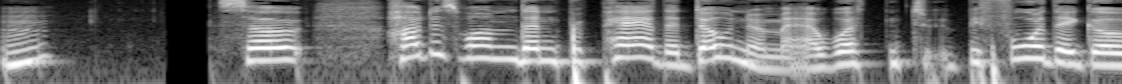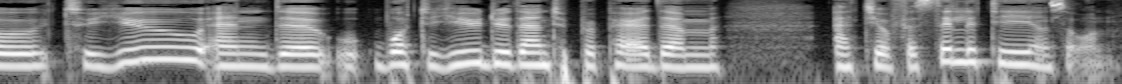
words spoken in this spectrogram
mm. So, how does one then prepare the donor mare? What to, before they go to you, and uh, what do you do then to prepare them at your facility and so on?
